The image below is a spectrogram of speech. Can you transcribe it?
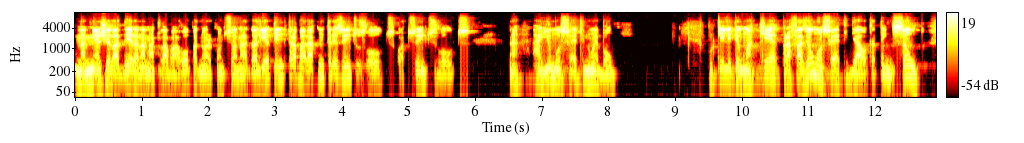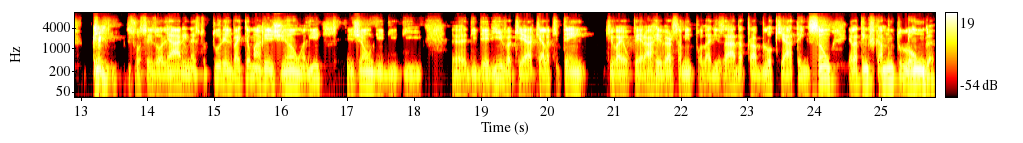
na minha geladeira, na máquina lavar roupa, no ar-condicionado, ali eu tenho que trabalhar com 300 volts, 400 volts. Né? Aí o MOSFET não é bom porque ele tem uma queda, para fazer um MOSFET de alta tensão, se vocês olharem na estrutura, ele vai ter uma região ali, região de, de, de, eh, de deriva, que é aquela que tem que vai operar reversamento polarizada para bloquear a tensão, ela tem que ficar muito longa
